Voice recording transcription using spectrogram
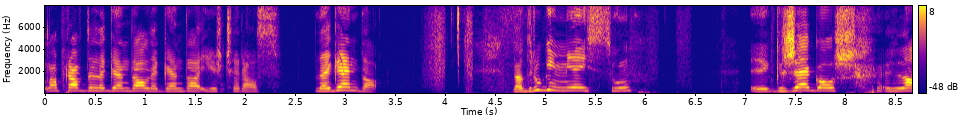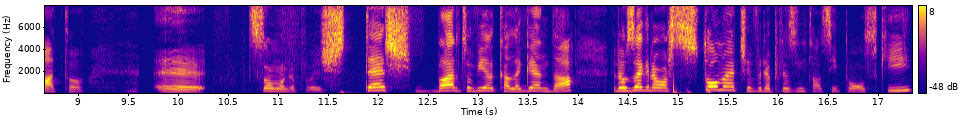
naprawdę legenda, legenda i jeszcze raz legenda. Na drugim miejscu y, Grzegorz Lato. Y, co mogę powiedzieć? Też bardzo wielka legenda. Rozegrał aż 100 meczy w reprezentacji Polski.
